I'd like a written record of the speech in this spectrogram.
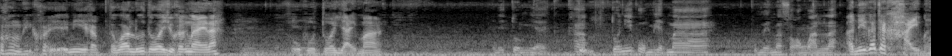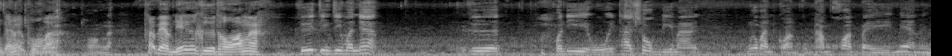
กล้องไม่ค่อยไอ้นี่ครับ แต่ว่ารู้แต่ว่าอยู่ข้างในนะโอ้โหตัวใหญ่มาก อันนี้ตัวเมียครับตัวนี้ผมเห็นมา ผมเห็นมาสองวันละอันนี้ก็จะไข่เหมือนกันไหมผมว่า ท้องละ ถ้าแบบนี้ก็คือท้องอะคือจริง ๆ วันเนี้ยคือพอดีโอ้ยถ้าโชคดีมา เมื่อวันก่อนผมทำคลอดไปแม่หนึ่ง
